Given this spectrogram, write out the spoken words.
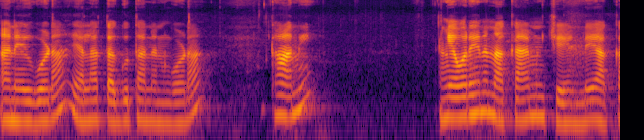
అనేది కూడా ఎలా తగ్గుతానని కూడా. కానీ ఎవరైనా నాకు కామెంట్ చేయండి. అక్క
